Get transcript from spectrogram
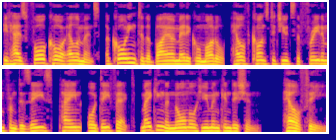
It has four core elements. According to the biomedical model, health constitutes the freedom from disease, pain, or defect, making the normal human condition healthy.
